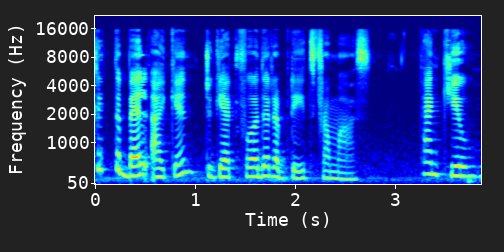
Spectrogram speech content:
Click the bell icon to get further updates from us. Thank you.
